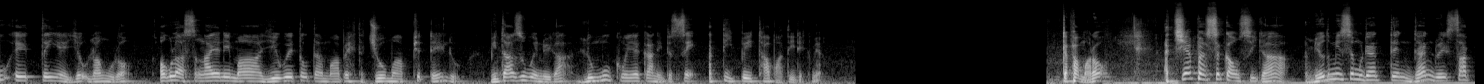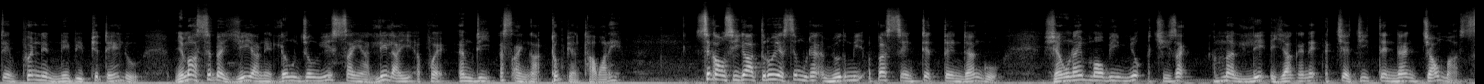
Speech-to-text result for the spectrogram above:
ဦးအေးသိန်းရဲ့ရုပ်အလောင်းကိုတော့ဩဂုတ်လ15ရက်နေ့မှာရေဝေးတုတ်တန်မှာပဲတကြိုမှာဖြစ်တယ်လို့ မိသားစုဝင်တွေကလူမှုကွန်ရက်ကနေတဆင့်အတိပေးထားပါသေးတယ်ခင်ဗျတစ်ဖက်မှာတော့အကြက်ဖက်စစ်ကောင်စီကအမျိုးသမီးစစ်မှုထမ်းတင်ဒန်းတွေစတင်ဖွင့်လှစ်နေပြီဖြစ်တယ်လို့မြန်မာစစ်ဘက်ရေးရနဲ့လုံခြုံရေးဆိုင်ရာလေ့လာရေးအဖွဲ့ MDSI ကထုတ်ပြန်ထားပါတယ် စစ်ကောင်စီကသူတို့ရဲ့စစ်မှုထမ်းအမျိုးသမီးအပတ်စဉ်တစ်တင်ဒန်းကိုရန်ကုန်တိုင်းမော်ဘီမြို့အခြေစိုက်အမှတ်၄အရာကန်နဲ့အကြက်ကြီးတင်ဒန်းကျောင်းမှာစ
